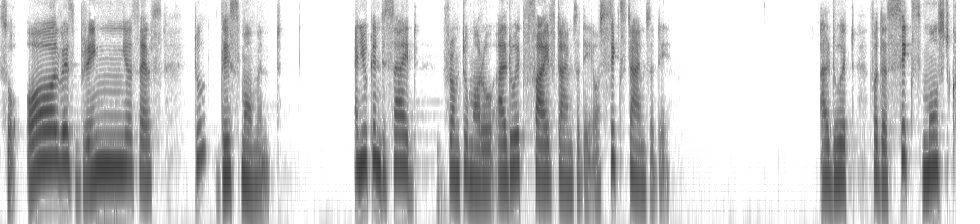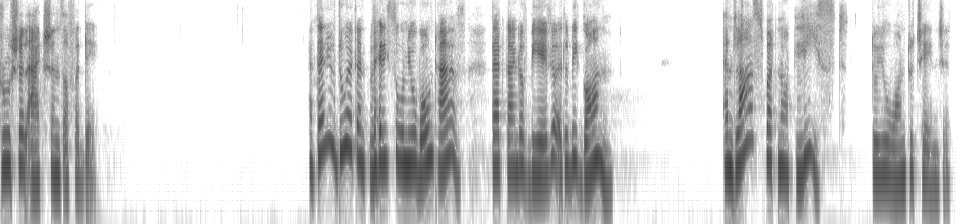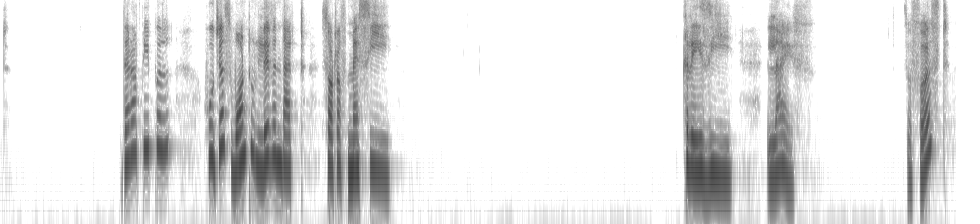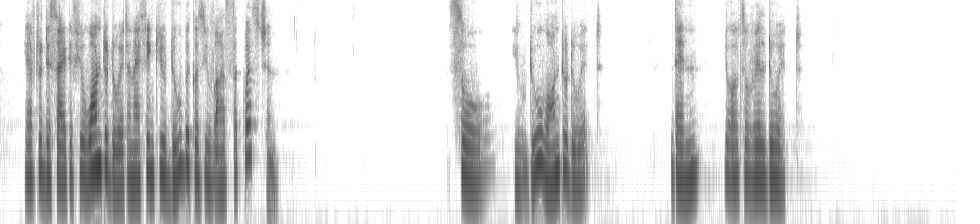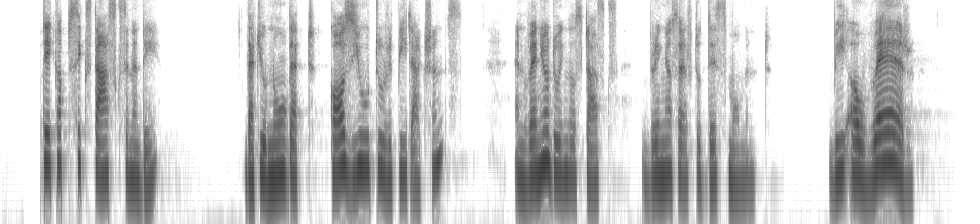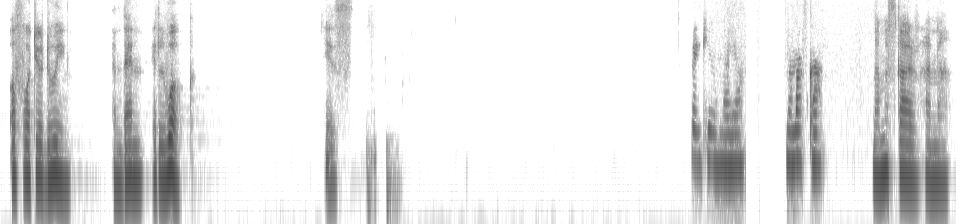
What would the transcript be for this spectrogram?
So always bring yourself to this moment. And you can decide from tomorrow, I'll do it five times a day or six times a day. I'll do it for the six most crucial actions of a day. And then you do it, and very soon you won't have that kind of behavior. It'll be gone. And last but not least, do you want to change it? There are people who just want to live in that sort of messy, crazy life. So, first, you have to decide if you want to do it. And I think you do because you've asked the question. So, you do want to do it. Then you also will do it. Take up six tasks in a day that you know that cause you to repeat actions. And when you're doing those tasks, bring yourself to this moment. Be aware of what you're doing, and then it'll work. Yes. Thank you, Maiyaa. Namaskar. Namaskar, Anna.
